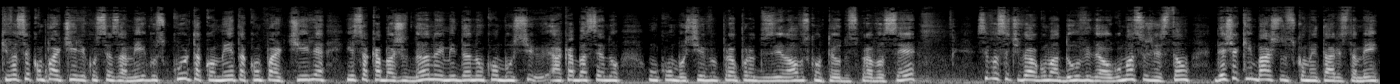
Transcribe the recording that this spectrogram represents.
que você compartilhe com seus amigos, curta, comenta, compartilha, isso acaba ajudando e me dando um combustível, acaba sendo um combustível para eu produzir novos conteúdos para você. Se você tiver alguma dúvida, alguma sugestão, deixa aqui embaixo nos comentários também,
